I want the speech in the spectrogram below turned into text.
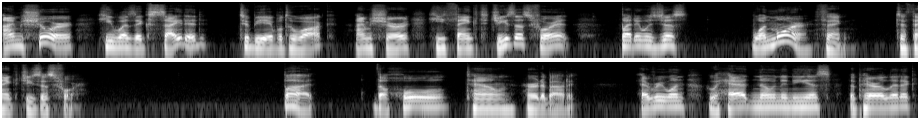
I'm sure he was excited to be able to walk. I'm sure he thanked Jesus for it, but it was just one more thing to thank Jesus for. But the whole town heard about it. Everyone who had known Aeneas, the paralytic,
